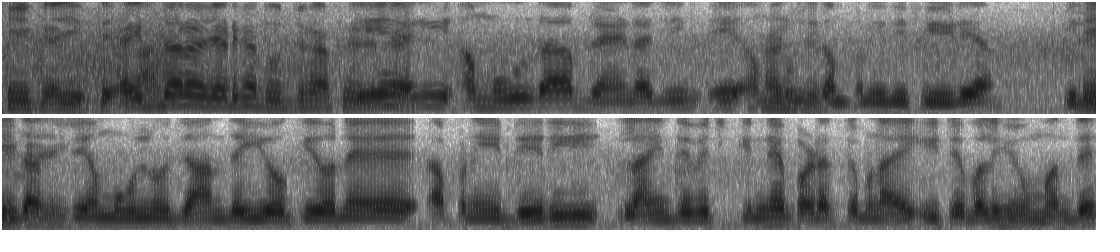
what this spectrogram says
ਠੀਕ ਹੈ ਜੀ ਤੇ ਇੱਧਰ ਜਿਹੜੀਆਂ ਦੂਜੀਆਂ ਫੀਡ ਇਹ ਹੈਗੀ ਅਮੂਲ ਦਾ ਬ੍ਰਾਂਡ ਹੈ ਜੀ ਇਹ ਅਮੂਲ ਕੰਪਨੀ ਦੀ ਫੀਡ ਆ। ਕਿ ਜਿੱਦਾਂ ਤੁਸੀਂ ਅਮੂਲ ਨੂੰ ਜਾਣਦੇ ਹੀ ਹੋ ਕਿ ਉਹਨੇ ਆਪਣੀ ਡੇਰੀ ਲਾਈਨ ਦੇ ਵਿੱਚ ਕਿੰਨੇ ਪ੍ਰੋਡਕਟ ਬਣਾਏ ਈਟੇਬਲ ਹਿਊਮਨ ਦੇ।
